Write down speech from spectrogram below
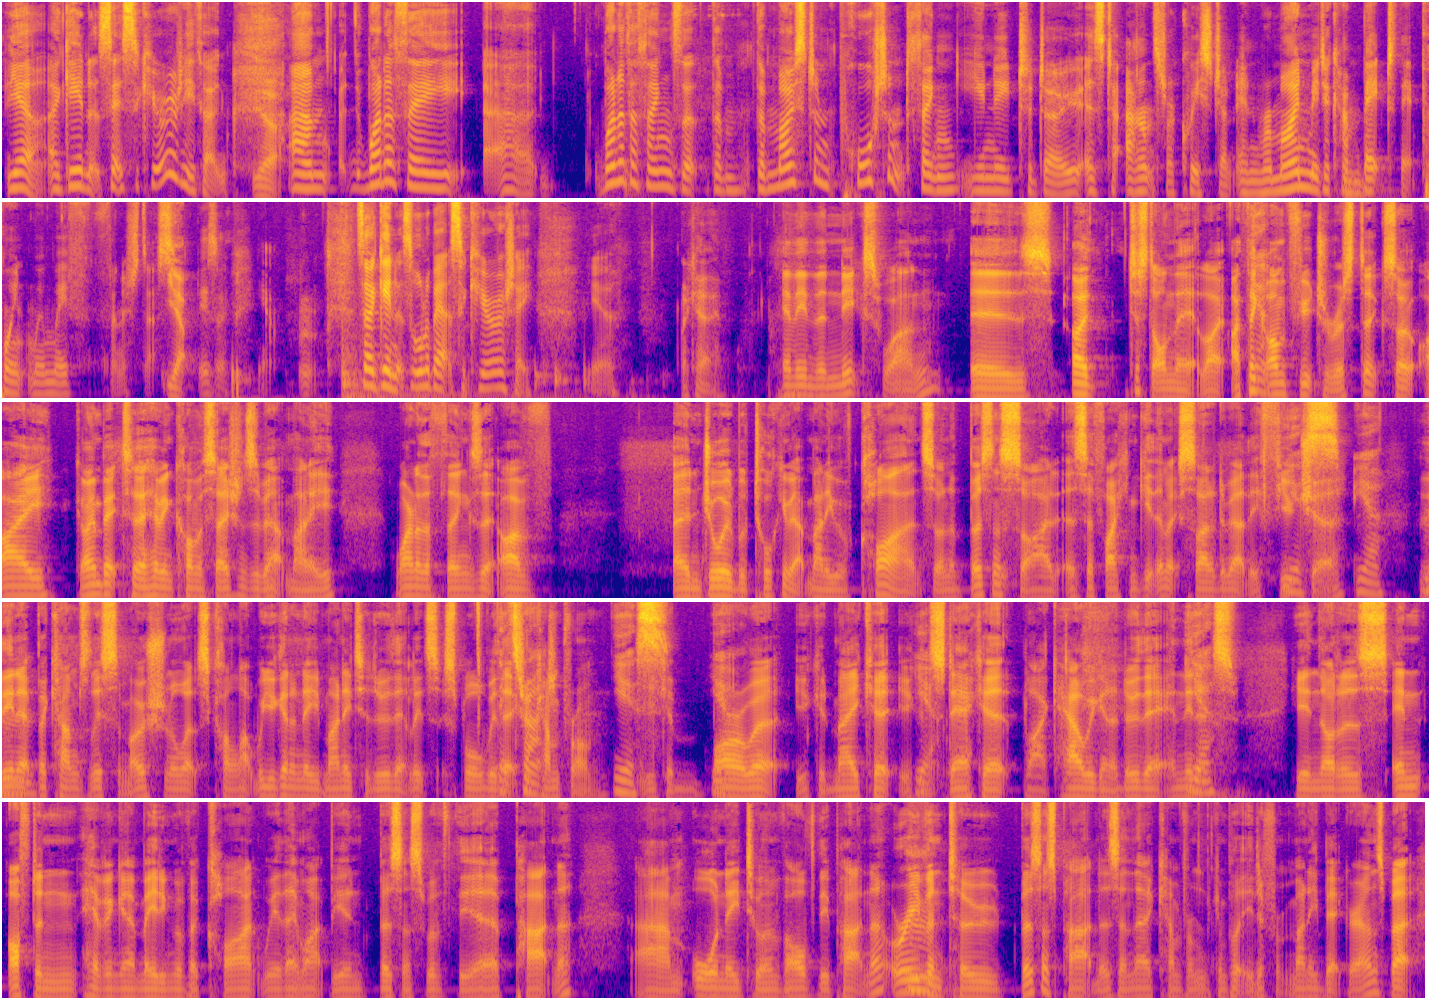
Yeah, again, it's that security thing. Yeah. Um, one of the uh, one of the things that the the most important thing you need to do is to answer a question and remind me to come back to that point when we've finished this. Yep. A, yeah. Mm. So again, it's all about security. Yeah. Okay. And then the next one is oh, just on that. Like, I think Yeah. I'm futuristic. So I going back to having conversations about money. One of the things that I've enjoyed with talking about money with clients on a business side is if I can get them excited about their future. Yes. Yeah. Then it becomes less emotional. It's kind of like, well, you're going to need money to do that. Let's explore where That's that right. can come from. Yes. you could Yeah. borrow it, you could make it, you could Yeah. stack it. Like, how are we going to do that? And then Yeah. it's yeah, not as and often having a meeting with a client where they might be in business with their partner. Um, or need to involve their partner, or even Mm. two business partners, and they come from completely different money backgrounds. But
